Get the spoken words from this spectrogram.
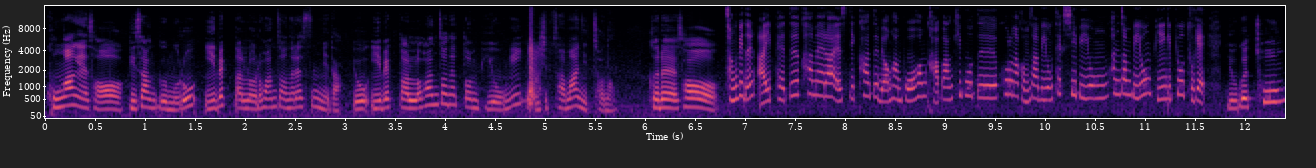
공항에서 비상금으로 200달러를 환전을 했습니다. 요 200달러 환전했던 비용이 24만 2천 원. 그래서 장비들 아이패드, 카메라, SD카드, 명함, 보험, 가방, 키보드, 코로나 요게 총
